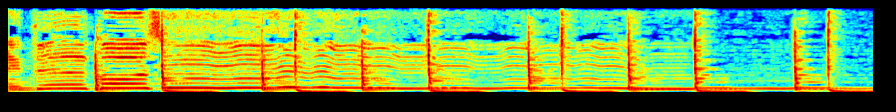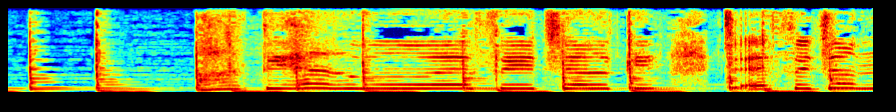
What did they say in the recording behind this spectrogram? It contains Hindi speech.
हाय दिल को आती है वो ऐसे चल के जैसे जन्नत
